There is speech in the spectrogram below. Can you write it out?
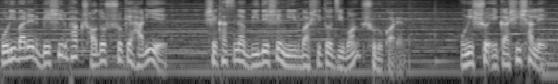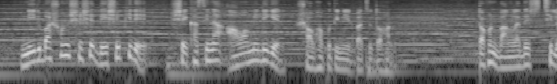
পরিবারের বেশিরভাগ সদস্যকে হারিয়ে শেখ হাসিনা বিদেশে নির্বাসিত জীবন শুরু করেন। উনিশশো একাশি সালে নির্বাসন শেষে দেশে ফিরে শেখ হাসিনা আওয়ামী লীগের সভাপতি নির্বাচিত হন। তখন বাংলাদেশ ছিল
